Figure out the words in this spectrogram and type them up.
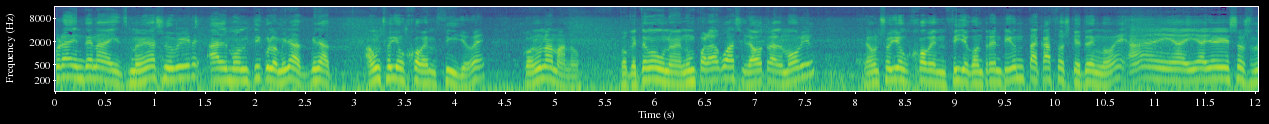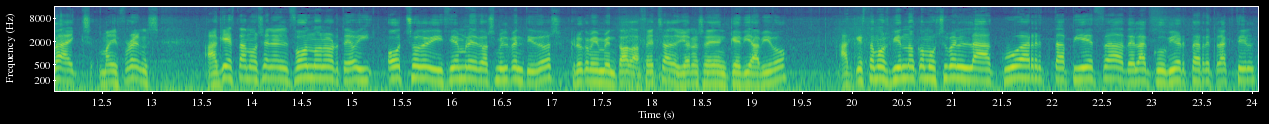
Ahora in the night me voy a subir al montículo, mirad, mirad, aún soy un jovencillo, ¿eh? Con una mano, porque tengo una en un paraguas y la otra en el móvil y aún soy un jovencillo con 31 tacazos que tengo, ¿eh? Ay, ay, ay, esos likes, my friends. Aquí estamos en el fondo norte, hoy 8 de diciembre de 2022. Creo que me he inventado la fecha, ya no sé en qué día vivo. Aquí estamos viendo cómo suben la cuarta pieza de la cubierta retráctil.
